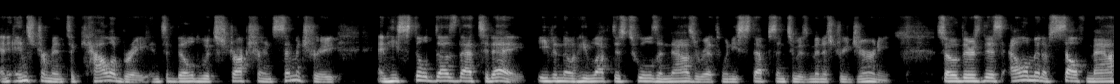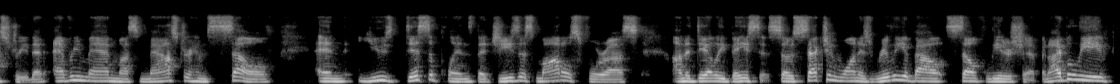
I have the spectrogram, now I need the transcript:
an instrument to calibrate and to build with structure and symmetry. And he still does that today, even though he left his tools in Nazareth when he steps into his ministry journey. So there's this element of self mastery that every man must master himself and use disciplines that Jesus models for us on a daily basis. So, section one is really about self leadership. And I believe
